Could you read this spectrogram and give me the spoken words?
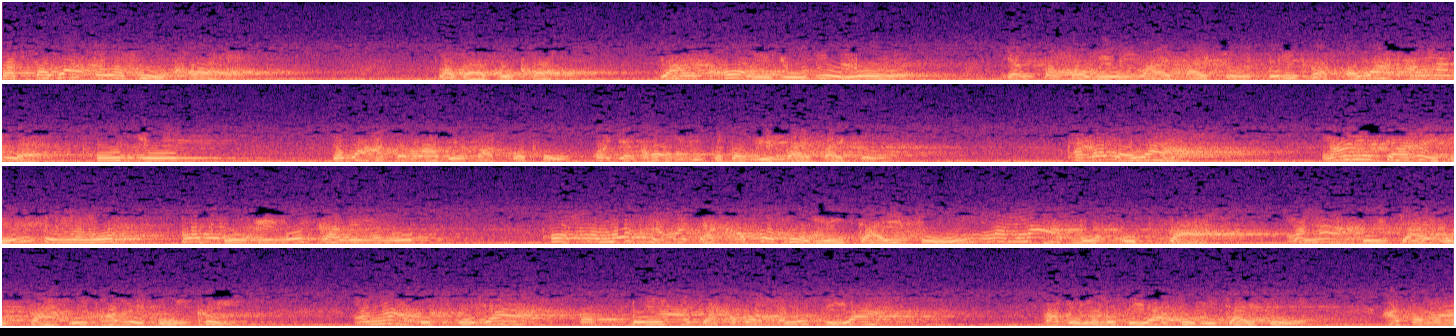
สัตวะก็ว่าผู้คอเราบอกผู้คอ ยังคล้องอยู่ด้วยโลกยังต้องมาเวียนว่ายตายเกิดเป็นสัตวะทั้งนั้นแหละถูกเองจะว่าจะมาเป็นสัตว์ก็ถูกเพราะยังคล้องอยู่ก็ต้องเวียนว่ายตายเกิด ถ้าเขาบอกว่างั้นจะให้เห็นเป็นมนุษย์ก็ถูกอีกเหมือนกันเป็นมนุษย์เพราะมนุษย์เนี่ยมาจากคำว่าผู้มีใจสูงมันน่าบวกอุตสาห์มันน่าคือใจอุตสาห์คือทำให้สูงขึ้นมันน่าอุตสยะก็เป็นมาจากคำว่ามนุษย์ยะมาเป็นมนุษยะผู้มีใจสูงอาตมา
